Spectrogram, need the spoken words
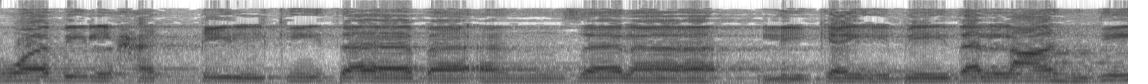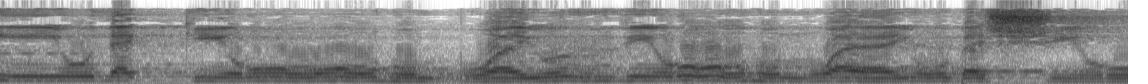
وبالحق الكتاب أنزلا لكي بذا العهد يذكروهم وينذروهم ويبشروهم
